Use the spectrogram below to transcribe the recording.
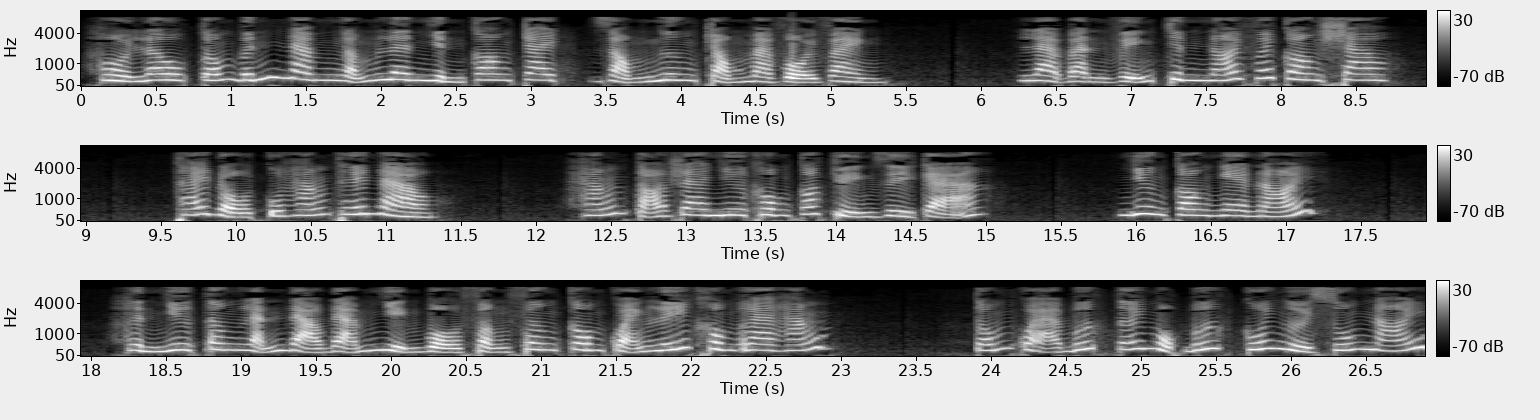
Hồi lâu Tống Bính Nam ngẫm lên nhìn con trai, giọng ngưng trọng mà vội vàng. Là Bành Viễn Chinh nói với con sao? Thái độ của hắn thế nào? Hắn tỏ ra như không có chuyện gì cả. Nhưng con nghe nói. Hình như tân lãnh đạo đảm nhiệm bộ phận phân công quản lý không ra hắn. Tống quả bước tới một bước cuối người xuống nói.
